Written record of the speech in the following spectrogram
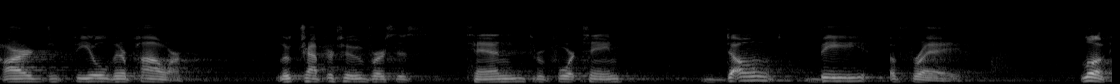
hard to feel their power. Luke chapter 2, verses 10 through 14. Don't be afraid. Look,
